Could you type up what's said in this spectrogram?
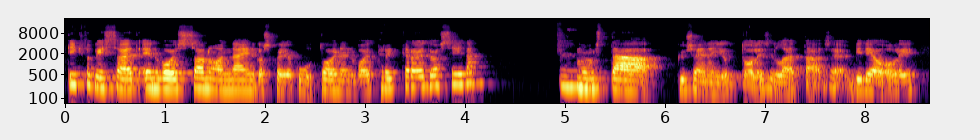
TikTokissa, että en voi sanoa näin, koska joku toinen voi triggeröityä siitä. Mun Mm. mielestä tämä kyseinen juttu oli sillä, että se video oli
